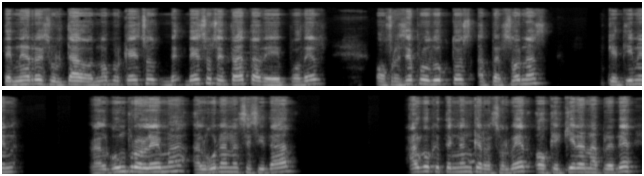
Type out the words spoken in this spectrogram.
tener resultados, ¿no? Porque eso, de eso se trata, de poder ofrecer productos a personas que tienen algún problema, alguna necesidad, algo que tengan que resolver o que quieran aprender.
